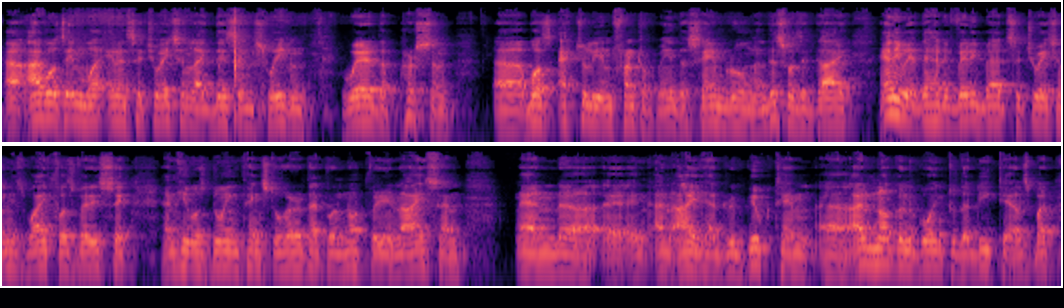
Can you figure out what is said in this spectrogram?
Uh, I was in in a situation like this in Sweden where the person uh, was actually in front of me in the same room. And this was a guy, anyway, they had a very bad situation. His wife was very sick and he was doing things to her that were not very nice. And and, uh, and, and I had rebuked him. Uh, I'm not going to go into the details, but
